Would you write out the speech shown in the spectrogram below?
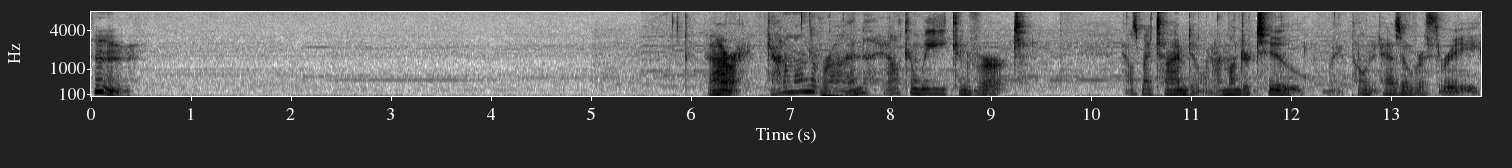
Hmm. All right. Got him on the run. How can we convert? How's my time doing? I'm under two. My opponent has over three.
